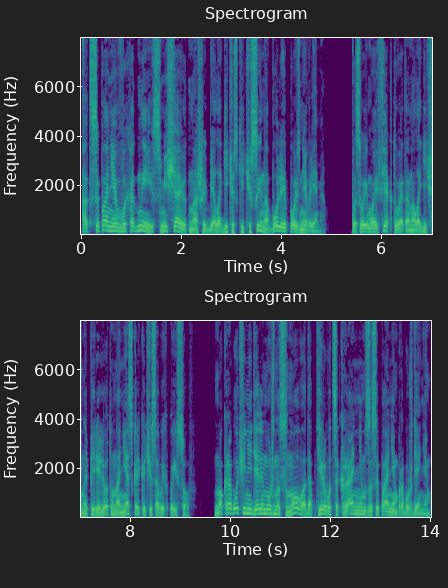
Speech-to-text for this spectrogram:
Отсыпания в выходные смещают наши биологические часы на более позднее время. По своему эффекту это аналогично перелету на несколько часовых поясов. Но к рабочей неделе нужно снова адаптироваться к ранним засыпаниям-пробуждениям,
